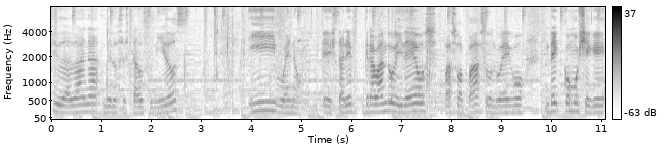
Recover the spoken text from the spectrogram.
ciudadana de los Estados Unidos y bueno, estaré grabando videos paso a paso luego de cómo llegué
